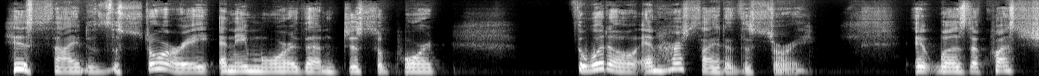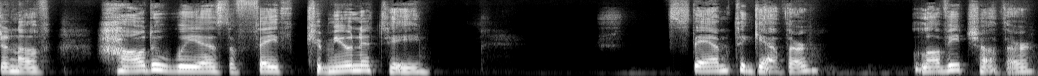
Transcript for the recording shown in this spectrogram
his side of the story any more than to support the widow and her side of the story. It was a question of how do we as a faith community stand together, love each other,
